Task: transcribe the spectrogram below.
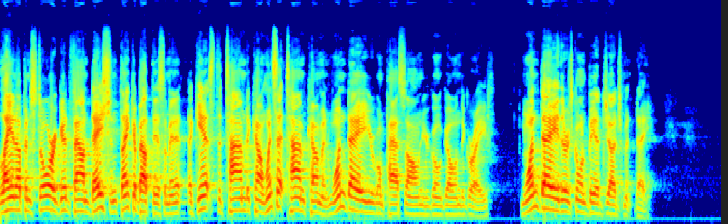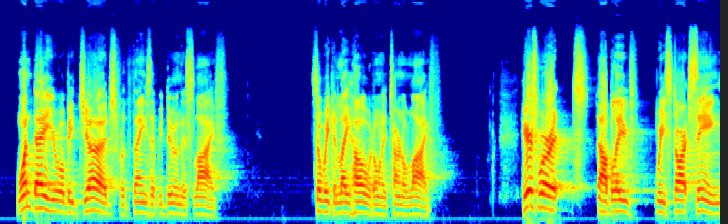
Laying up in store a good foundation, think about this a minute, against the time to come. When's that time coming? One day you're going to pass on, you're going to go in the grave. One day there's going to be a judgment day. One day you will be judged for the things that we do in this life so we can lay hold on eternal life. Here's where it, I believe we start seeing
